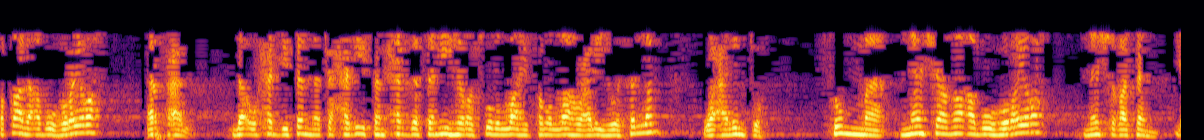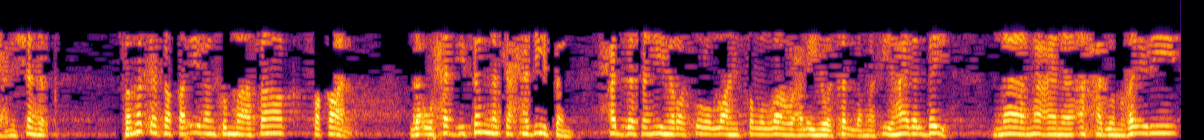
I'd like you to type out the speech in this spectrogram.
فقال أبو هريرة أفعل لأحدثنك حديثا حدثنيه رسول الله صلى الله عليه وسلم وعلمته ثم نشغ أبو هريرة نشغة يعني شهق. فمكث قليلا ثم أفاق فقال لأحدثنك حديثا حدثنيه رسول الله صلى الله عليه وسلم في هذا البيت ما معنا أحد غيري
